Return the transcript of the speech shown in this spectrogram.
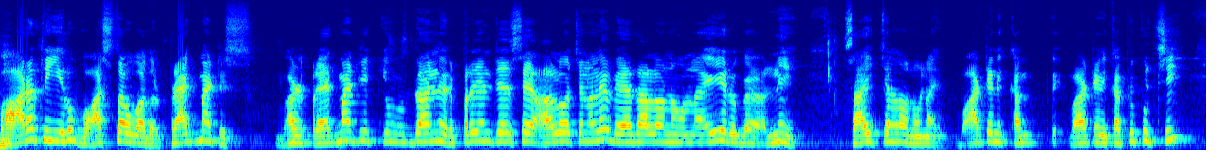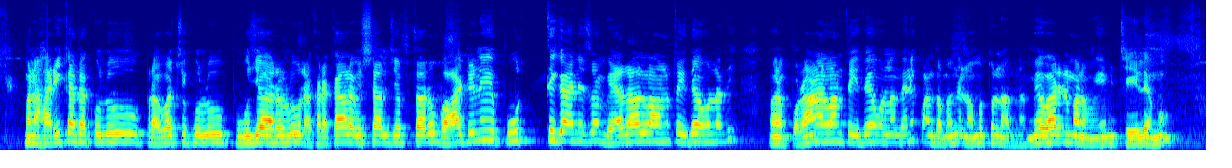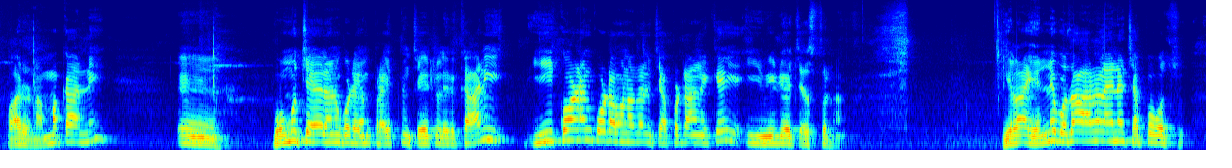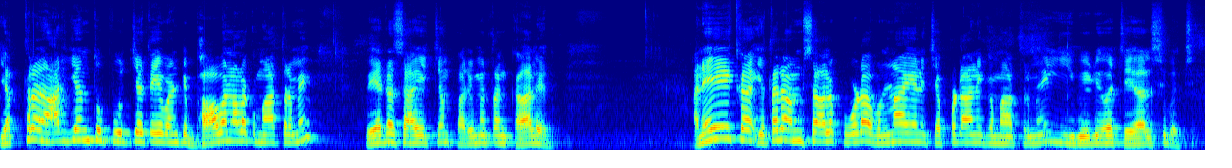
భారతీయులు వాస్తవవాదులు ప్రాగ్మాటిక్స్ వాళ్ళు ప్రాగ్మాటిక్ దాన్ని రిప్రజెంట్ చేసే ఆలోచనలే వేదాల్లోనూ ఉన్నాయి అన్నీ సాహిత్యంలోనూ ఉన్నాయి. వాటిని కంపి వాటిని కప్పిపుచ్చి మన హరికథకులు ప్రవచకులు పూజారులు రకరకాల విషయాలు చెప్తారు. వాటిని పూర్తిగా నిజం వేదాల్లో అంతా ఇదే ఉన్నది మన పురాణాలంతా ఇదే ఉన్నదని కొంతమంది నమ్ముతున్నారు. నమ్మేవారిని మనం ఏం చేయలేము. వారు నమ్మకాన్ని బొమ్ము చేయాలని కూడా ఏం ప్రయత్నం చేయట్లేదు. కానీ ఈ కోణం కూడా ఉన్నదని చెప్పడానికే ఈ వీడియో చేస్తున్నాను ఇలా ఎన్ని ఉదాహరణలైనా చెప్పవచ్చు. ఎత్ర నార్యంతు పూజ్యతే వంటి భావనలకు మాత్రమే వేద సాహిత్యం పరిమితం కాలేదు. అనేక ఇతర అంశాలు కూడా ఉన్నాయని చెప్పడానికి మాత్రమే ఈ వీడియో చేయాల్సి వచ్చింది.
